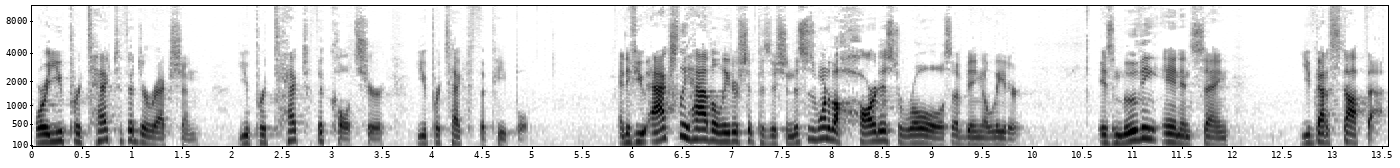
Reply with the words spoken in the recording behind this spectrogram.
where you protect the direction, you protect the culture, you protect the people. And if you actually have a leadership position, this is one of the hardest roles of being a leader is moving in and saying, you've got to stop that.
